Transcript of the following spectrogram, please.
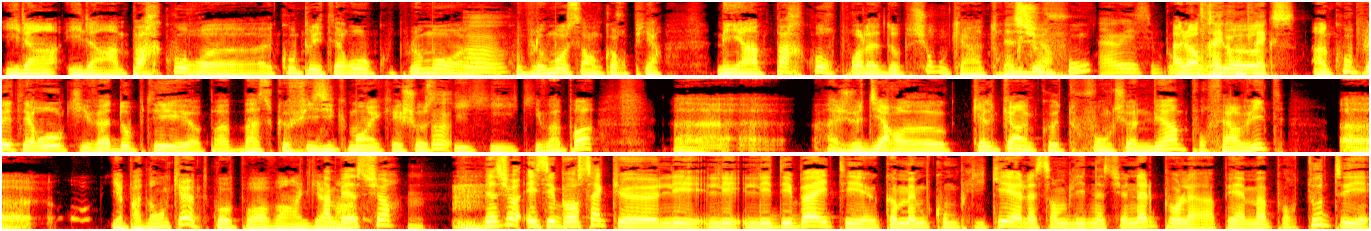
il a, il a un parcours euh, couple hétéro, couple homo. hein. Mm. Couple homo, c'est encore pire. Mais il y a un parcours pour l'adoption qui est un truc de fou. Ah oui, c'est beaucoup. Alors Très que complexe. un couple hétéro qui va adopter euh, parce que physiquement il y a quelque chose Mm. qui, qui qui va pas. Euh, je veux dire euh, quelqu'un que tout fonctionne bien pour faire vite. Euh, Il y a pas d'enquête quoi pour avoir un Ah, gamin. bien sûr. Mm. Bien sûr. Et c'est pour ça que les, les, les débats étaient quand même compliqués à l'Assemblée nationale pour la PMA pour toutes et,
